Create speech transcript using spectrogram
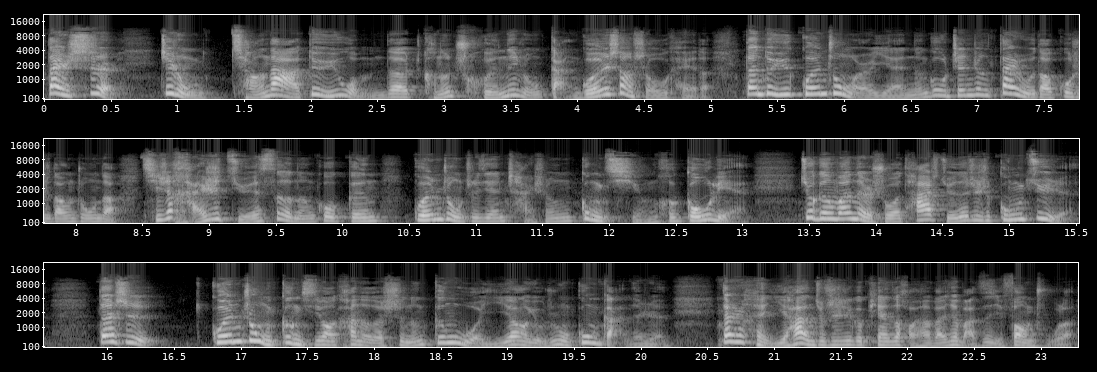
但是。这种强大对于我们的可能纯那种感官上是 OK 的，但对于观众而言，能够真正带入到故事当中的，其实还是角色能够跟观众之间产生共情和勾连。就跟 Wonder 说，他觉得这是工具人，但是观众更希望看到的是能跟我一样有这种共感的人。但是很遗憾，就是这个片子好像完全把自己放逐了。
